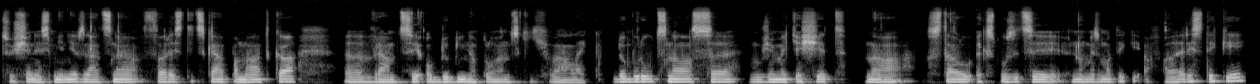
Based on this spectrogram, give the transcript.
což je nesmírně vzácná floristická památka eh, v rámci období napoleonských válek. Do budoucna se můžeme těšit na stálou expozici numizmatiky a faleristiky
